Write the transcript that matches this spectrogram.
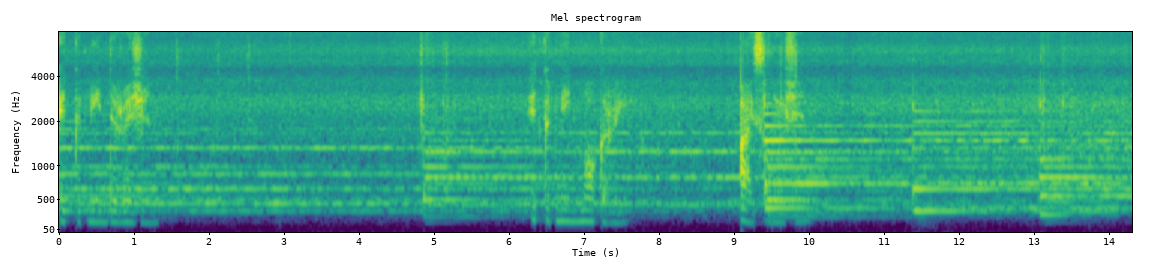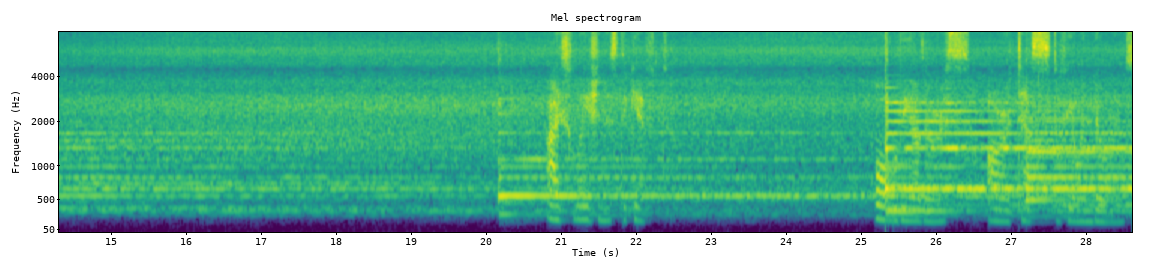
It could mean derision. It could mean mockery, isolation. Isolation is the gift. All the others are a test of your endurance,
